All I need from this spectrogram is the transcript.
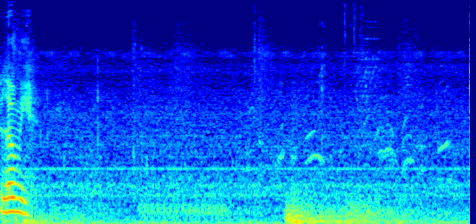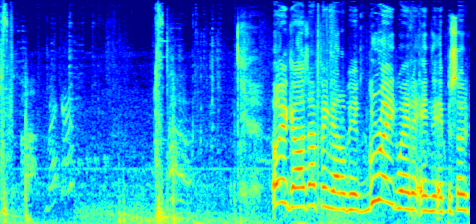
Below me. Okay guys, I think that'll be a great way to end the episode.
